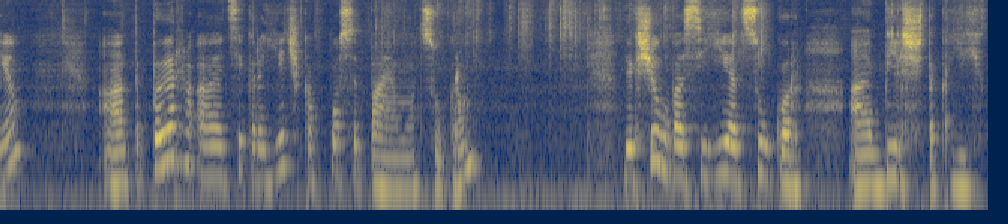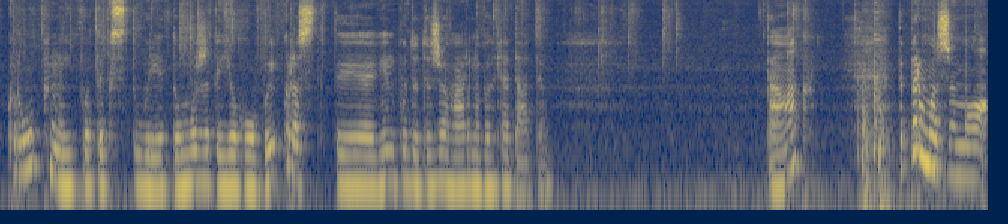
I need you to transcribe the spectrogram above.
Є. А тепер ці краєчка посипаємо цукром. Якщо у вас є цукор більш такий крупний по текстурі, то можете його використати, він буде дуже гарно виглядати. Так. Тепер можемо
